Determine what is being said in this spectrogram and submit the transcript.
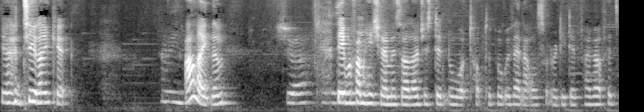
Yeah, do you like it? I mean, I like them. sure. They were from H&M as well, I just didn't know what top to put with it and I also already did five outfits.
